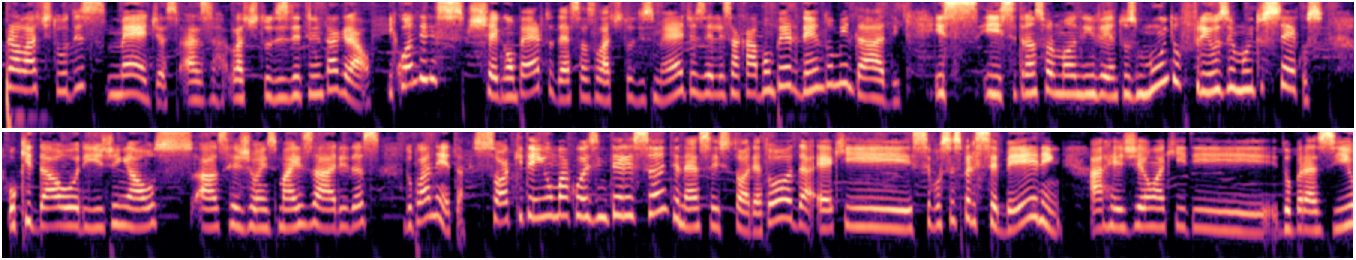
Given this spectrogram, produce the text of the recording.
para latitudes médias, as latitudes de 30 graus. E quando eles chegam perto dessas latitudes médias, eles acabam perdendo umidade e, e se transformando em ventos muito frios e muito secos, o que dá origem aos, às regiões mais áridas do planeta. Só que tem uma coisa interessante nessa história toda, é que se vocês perceberem, a região aqui de, do Brasil,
